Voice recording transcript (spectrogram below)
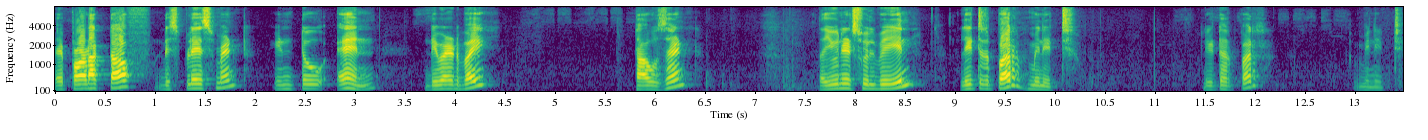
a product of displacement into n divided by 1000, the units will be in liter per minute, liter per minute.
